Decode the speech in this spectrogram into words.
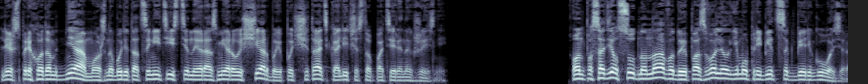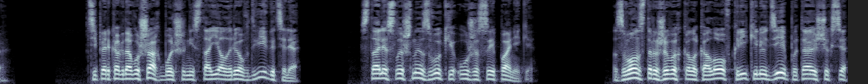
Лишь с приходом дня можно будет оценить истинные размеры ущерба и подсчитать количество потерянных жизней. Он посадил судно на воду и позволил ему прибиться к берегу озера. Теперь, когда в ушах больше не стоял рев двигателя, стали слышны звуки ужаса и паники. Звон сторожевых колоколов, крики людей, пытающихся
